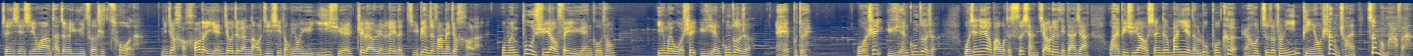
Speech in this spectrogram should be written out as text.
真心希望他这个预测是错的。你就好好的研究这个脑机系统用于医学治疗人类的疾病这方面就好了。我们不需要非语言沟通。因为我是语言工作者，哎，不对，我是语言工作者。我现在要把我的思想交流给大家，我还必须要深更半夜的录播课，然后制作成音频，然后上传，这么麻烦。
